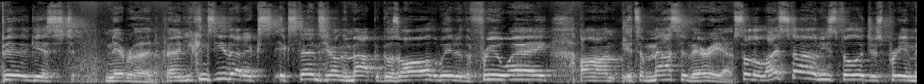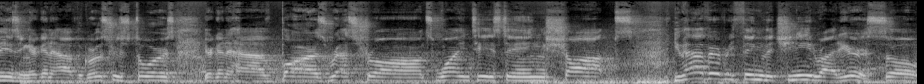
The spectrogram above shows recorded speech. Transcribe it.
biggest neighborhood. And you can see that it ex- extends here on the map. It goes all the way to the freeway. Um, it's a massive area. So the lifestyle in East Village is pretty amazing. You're going to have the grocery stores, you're going to have bars, restaurants, wine tasting, shops. You have everything that you need right here. So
